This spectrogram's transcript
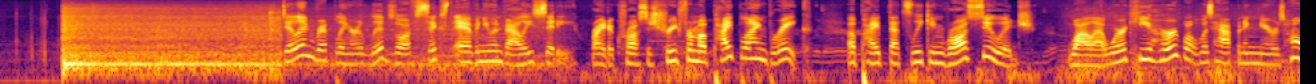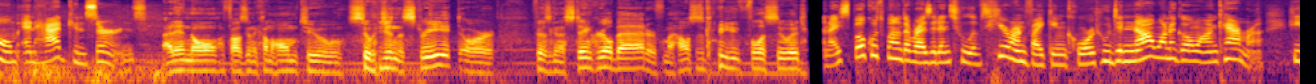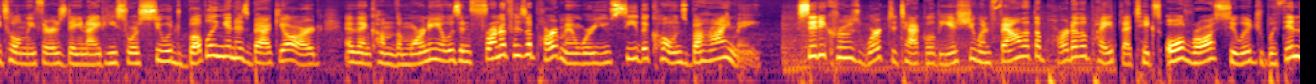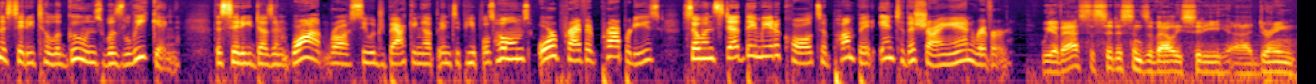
Dylan Ripplinger lives off 6th Avenue in Valley City, right across the street from a pipeline break, a pipe that's leaking raw sewage. While at work, he heard what was happening near his home and had concerns. I didn't know if I was going to come home to sewage in the street or if it was going to stink real bad or if my house is going to be full of sewage. And I spoke with one of the residents who lives here on Viking Court who did not want to go on camera. He told me Thursday night he saw sewage bubbling in his backyard, and then come the morning it was in front of his apartment where you see the cones behind me. City crews worked to tackle the issue and found that the part of the pipe that takes all raw sewage within the city to lagoons was leaking. The city doesn't want raw sewage backing up into people's homes or private properties, so instead they made a call to pump it into the Sheyenne River. We have asked the citizens of Valley City uh, during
